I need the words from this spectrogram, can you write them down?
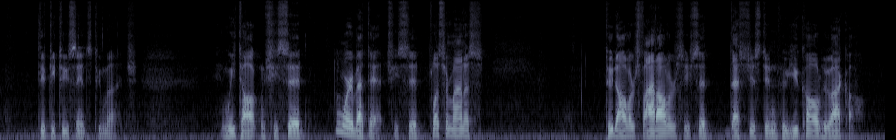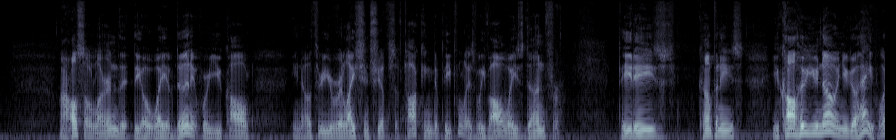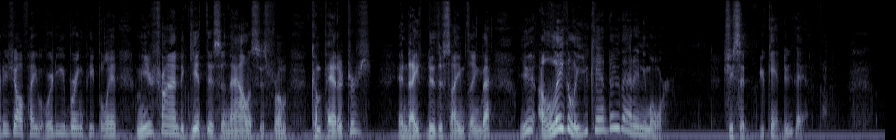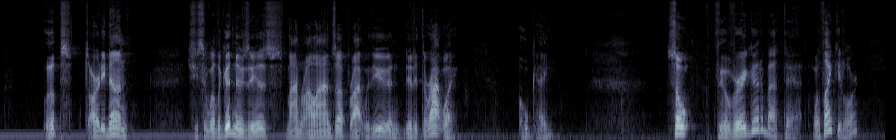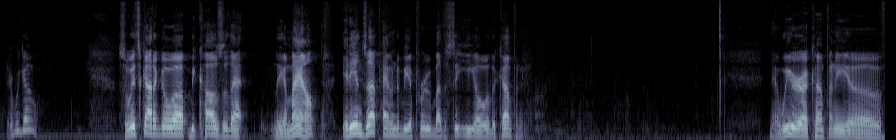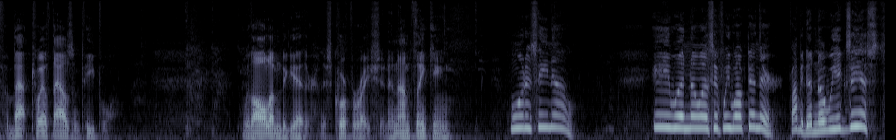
52 cents too much. And we talked, and she said, Don't worry about that. She said, plus or minus $2, $5. He said, That's just in who you called, who I called. I also learned that the old way of doing it, where you called you know, through your relationships of talking to people, as we've always done for PDs, companies. You call who you know and you go, hey, what is y'all pay? Where do you bring people in? I mean, you're trying to get this analysis from competitors, and they do the same thing back. You, uh, legally, you can't do that anymore. She said, You can't do that. Whoops, it's already done. She said, Well, the good news is mine lines up right with you and did it the right way okay. So, feel very good about that. Well, thank you, Lord. There we go. So it's got to go up because of that, the amount. It ends up having to be approved by the CEO of the company. Now, we are a company of about 12,000 people with all of them together, this corporation. And I'm thinking, what does he know? He wouldn't know us if we walked in there. Probably doesn't know we exist.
